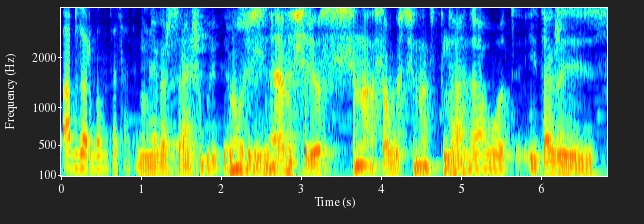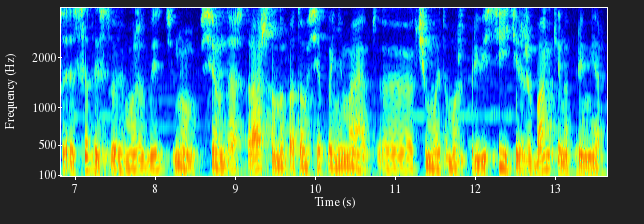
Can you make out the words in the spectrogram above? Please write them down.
обзор был в 20-м. Ну, мне кажется, раньше были первые. Ну, судьи. наверное, всерьез с, с августа 17 Да, да, вот. И также с, с этой историей, может быть, ну, всем, да, страшно, но потом все понимают, э, к чему это может привести. И те же банки, например,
